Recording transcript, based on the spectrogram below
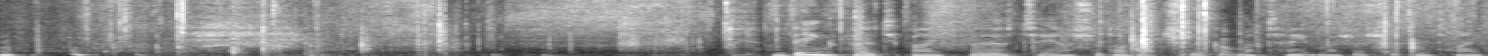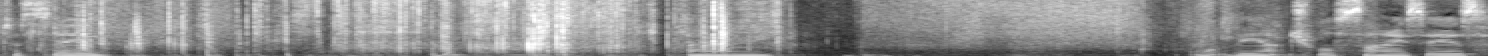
Being 30 by 30, I should have actually got my tape measure, shouldn't I, to see um, the actual size is.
